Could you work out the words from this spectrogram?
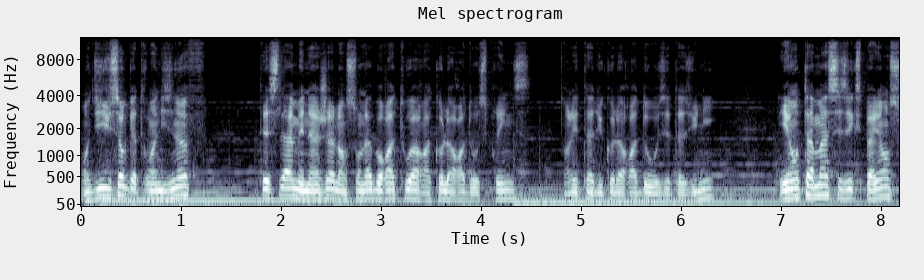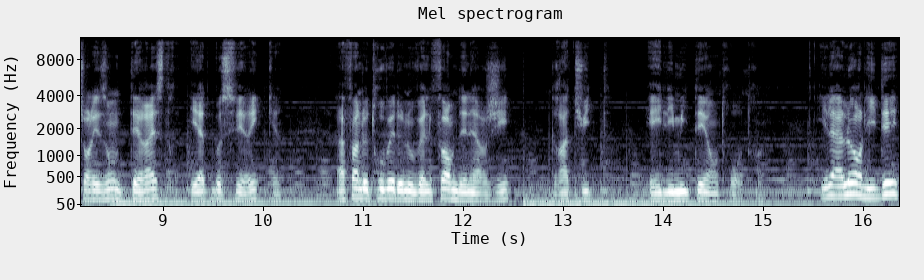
En 1899, Tesla aménagea dans son laboratoire à Colorado Springs, dans l'État du Colorado aux États-Unis, et entama ses expériences sur les ondes terrestres et atmosphériques afin de trouver de nouvelles formes d'énergie, gratuites et illimitées entre autres. Il a alors l'idée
